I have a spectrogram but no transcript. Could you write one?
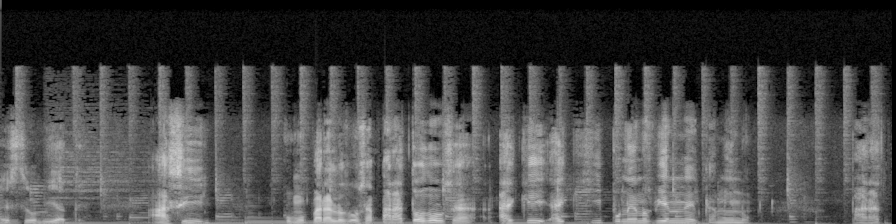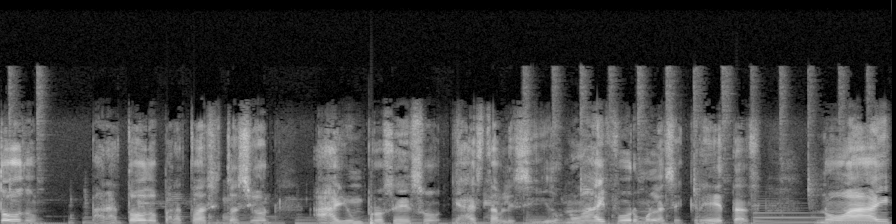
este, olvídate. Así como para los, o sea, para todo, o sea, hay que, hay que ponernos bien en el camino. Para todo, para todo, para toda situación, hay un proceso ya establecido. No hay fórmulas secretas. No hay,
